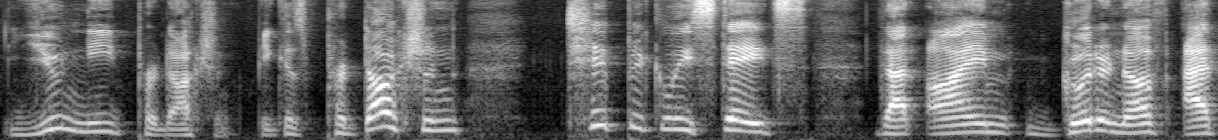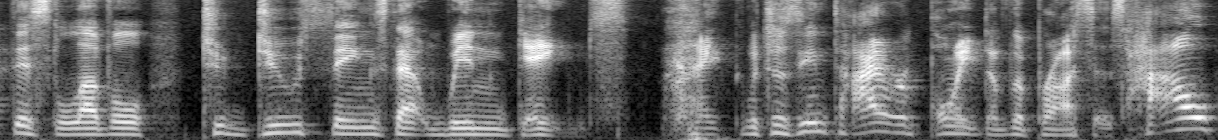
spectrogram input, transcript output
You need production because production typically states that I'm good enough at this level to do things that win games, right? Which is the entire point of the process. How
